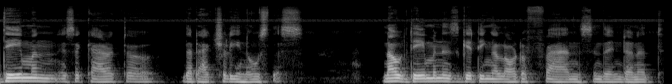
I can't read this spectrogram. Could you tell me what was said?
Daemon is a character that actually knows this. Now, Daemon is getting a lot of fans in the internet.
